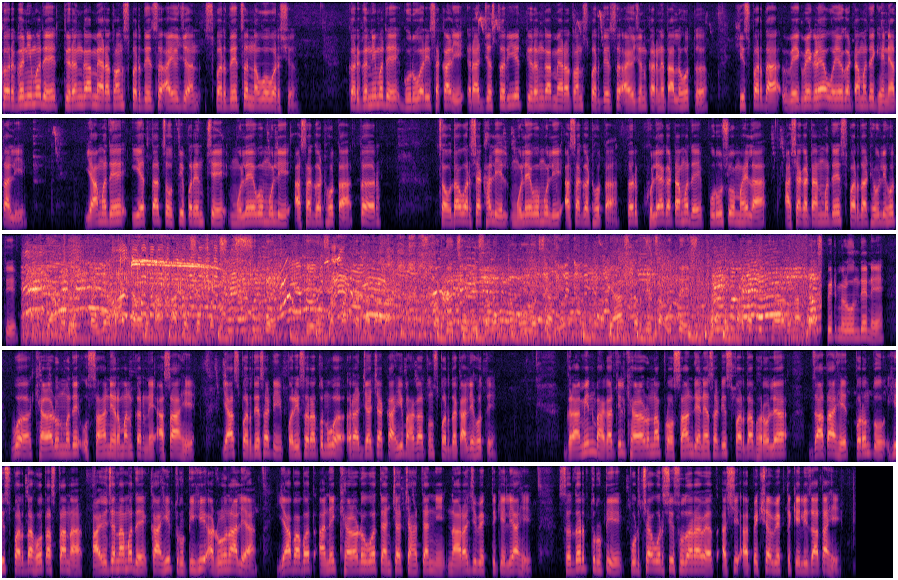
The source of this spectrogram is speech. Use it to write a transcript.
करगणीमध्ये तिरंगा मॅरेथॉन स्पर्धेचं आयोजन स्पर्धेचं नवं वर्ष. करगणीमध्ये गुरुवारी सकाळी राज्यस्तरीय तिरंगा मॅरेथॉन स्पर्धेचं आयोजन करण्यात आलं होतं. ही स्पर्धा वेगवेगळ्या वयोगटामध्ये घेण्यात आली. यामध्ये इयत्ता चौथीपर्यंतचे मुले व मुली असा गट होता तर चौदा वर्षाखालील मुले व मुली असा गट होता. तर खुल्या गटामध्ये पुरुष व महिला अशा गटांमध्ये स्पर्धा ठेवली होती. यामध्ये पहिल्या दहा खेळाडूंना आकर्षक बक्षीस शुल्क देऊन सन्मान करण्यात आला. स्पर्धेचं हे सलग नऊ वर्ष आहे. या स्पर्धेचा उद्देश ग्रामीण भागातील खेळाडूंना व्यासपीठ मिळवून देणे व खेळाडूंमध्ये उत्साह निर्माण करणे असा आहे. या स्पर्धेसाठी परिसरातून व राज्याच्या काही भागातून स्पर्धक आले होते. ग्रामीण भागातील खेळाडूंना प्रोत्साहन देण्यासाठी स्पर्धा भरवल्या जात आहेत परंतु ही स्पर्धा होत असताना आयोजनामध्ये काही त्रुटीही आढळून आल्या. याबाबत अनेक खेळाडू व त्यांच्या चाहत्यांनी नाराजी व्यक्त केली आहे. सदर त्रुटी पुढच्या वर्षी सुधाराव्यात अशी अपेक्षा व्यक्त केली जात आहे.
